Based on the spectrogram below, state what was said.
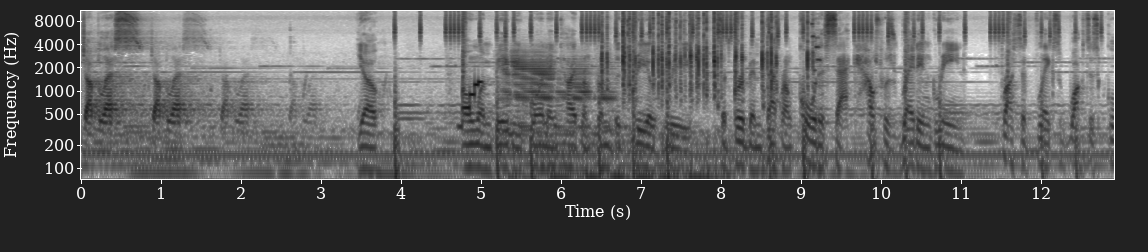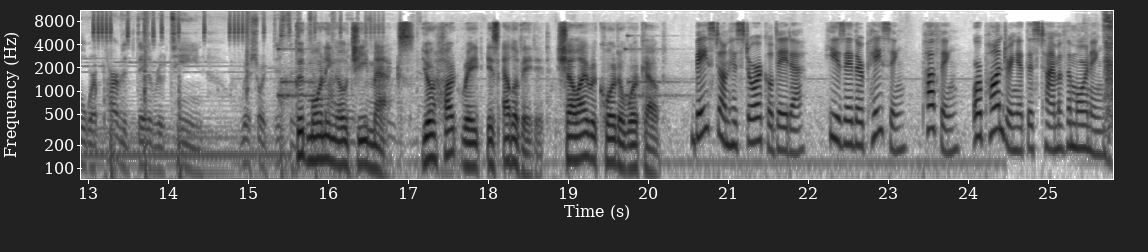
God bless. God bless. God bless. God bless. Yo. On one baby born in Caliban from the 303. Suburban background cul-de-sac. House was red and green. Frosted flakes. Walks to school were part of his daily routine. Real short distance. Good morning OG Max. Your heart rate is elevated. Shall I record a workout? Based on historical data, he is either pacing, puffing, or pondering at this time of the morning.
